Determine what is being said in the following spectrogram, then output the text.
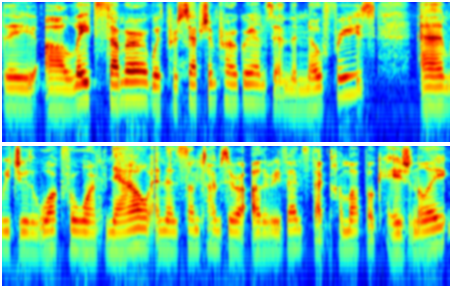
the uh, late summer with perception programs and the no freeze. And we do the walk for warmth now. And then sometimes there are other events that come up occasionally.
